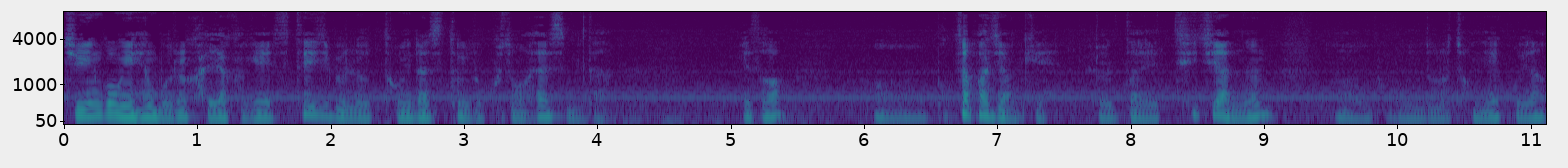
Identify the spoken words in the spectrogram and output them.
주인공의 행보를 간략하게 스테이지별로 동일한 스토리로 구성하였습니다. 그래서 어, 복잡하지 않게 별다르게 튀지 않는 어, 부분으로 정리했고요.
